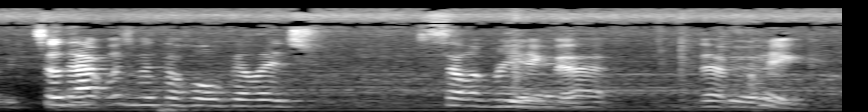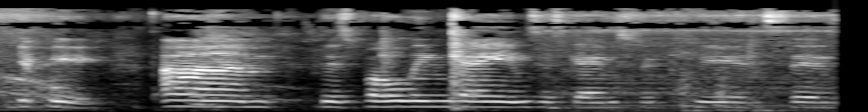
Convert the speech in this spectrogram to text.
really So that was with the whole village celebrating Yeah. the the Good. pig. The pig. Um, there's bowling games, there's games for kids, there's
